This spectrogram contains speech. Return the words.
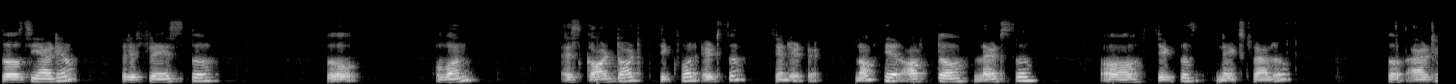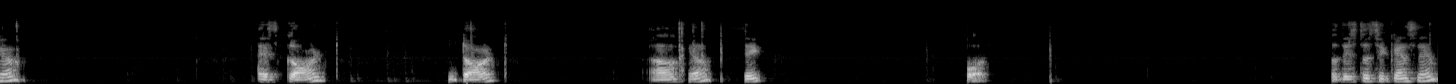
So see at here refresh so one escort dot seq4 it's generated. Now here after let's uh, check the next value. So add here escort dot uh, here seq 4 so this is the sequence name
